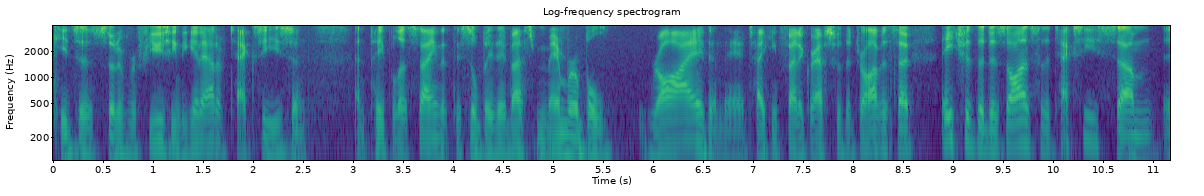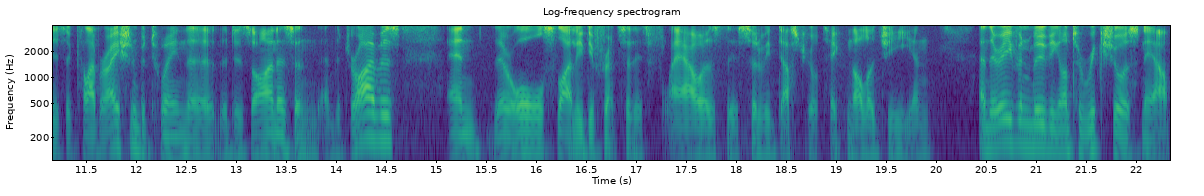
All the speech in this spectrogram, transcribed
kids are sort of refusing to get out of taxis, and and people are saying that this will be their most memorable ride and they're taking photographs with the drivers. So each of the designs for the taxis um, is a collaboration between the, the designers and, and the drivers, and they're all slightly different. So there's flowers, there's sort of industrial technology, and and they're even moving on to rickshaws now,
